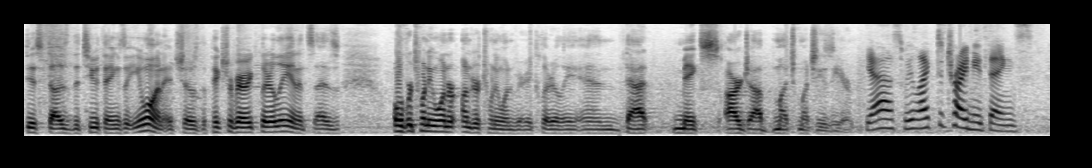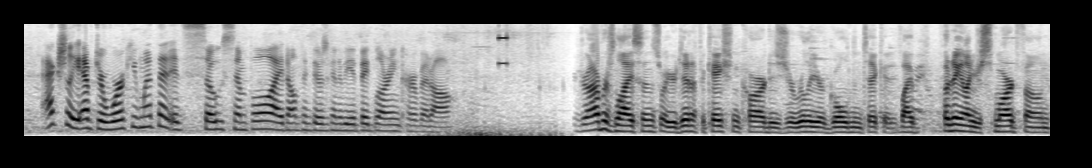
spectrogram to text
This does the two things that you want. It shows the picture very clearly and it says over 21 or under 21 very clearly, and that makes our job much, much easier. Yes, we like to try new things. Actually, after working with it, it's so simple, I don't think there's going to be a big learning curve at all. Your driver's license or your identification card is your, really your golden ticket. By putting it on your smartphone,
